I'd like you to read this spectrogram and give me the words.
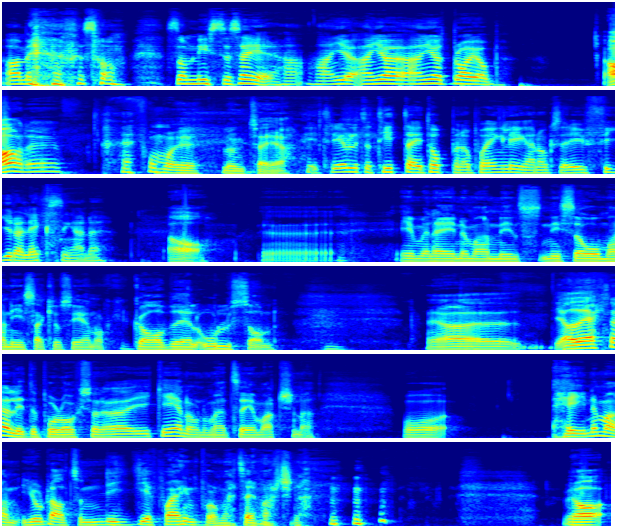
Ja, men som, som Nisse säger, han, han, gör, han, gör, han gör ett bra jobb. Ja, det får man ju lugnt säga. Det är trevligt att titta i toppen och poängligan också. Det är ju fyra läxingar där. Ja. Eh, Emil Heinemann, Nils, Nisse Åhman, Isak Rosén och Gabriel Olsson. Jag, jag räknade lite på det också när jag gick igenom de här tre matcherna. Och Heinemann gjorde alltså nio poäng på de här tre matcherna. Vi har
